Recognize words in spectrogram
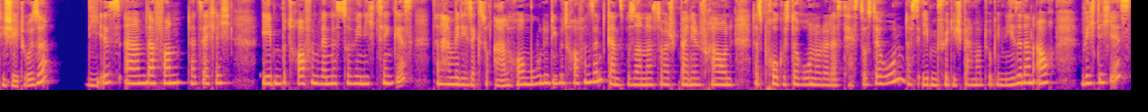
die Schilddrüse, die ist ähm, davon tatsächlich eben betroffen, wenn es zu wenig Zink ist. Dann haben wir die Sexualhormone, die betroffen sind, ganz besonders zum Beispiel bei den Frauen das Progesteron oder das Testosteron, das eben für die Spermatogenese dann auch wichtig ist.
